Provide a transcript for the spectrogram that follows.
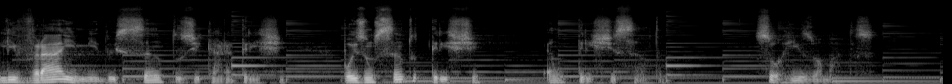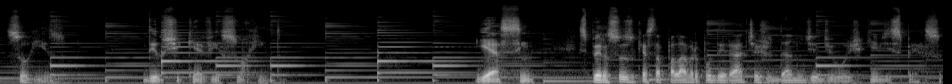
livrai-me dos santos de cara triste, pois um santo triste é um triste santo. Sorriso, amados. Sorriso. Deus te quer ver sorrindo. E é assim, esperançoso que esta palavra poderá te ajudar no dia de hoje, quem disperso.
